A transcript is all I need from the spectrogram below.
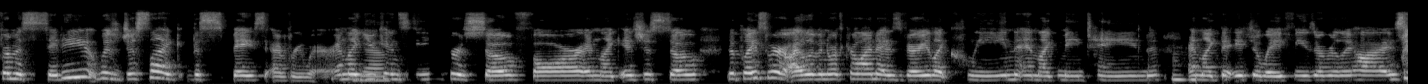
from a city was just like the space everywhere and like yeah. you can see for so far and like it's just so the place where i live in north carolina is very like clean and like maintained mm-hmm. and like the hoa fees are really high so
